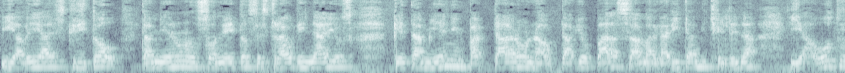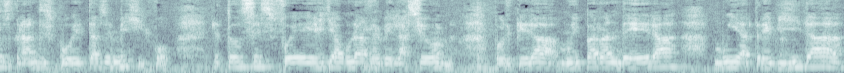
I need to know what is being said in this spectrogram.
y había escrito también unos sonetos extraordinarios que también impactaron a Octavio Paz, a Margarita Michelena y a otros grandes poetas de México. Entonces fue ella una revelación porque era muy parrandera, muy atrevida,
